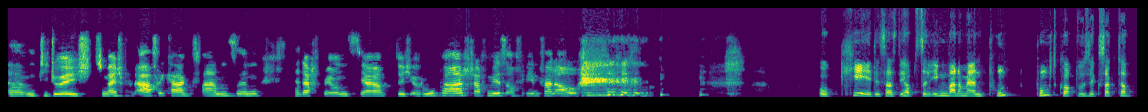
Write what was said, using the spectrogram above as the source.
ähm, die durch zum Beispiel Afrika gefahren sind. Da dachten wir uns, ja, durch Europa schaffen wir es auf jeden Fall auch. okay, das heißt, ihr habt dann irgendwann einmal einen Punkt, Punkt gehabt, wo ihr gesagt habt,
